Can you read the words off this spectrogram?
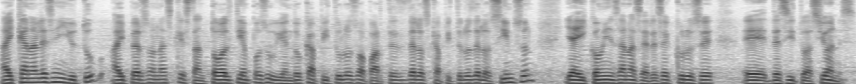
Hay canales en YouTube, hay personas que están todo el tiempo subiendo capítulos o aparte de los capítulos de Los Simpson y ahí comienzan a hacer ese cruce eh, de situaciones.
